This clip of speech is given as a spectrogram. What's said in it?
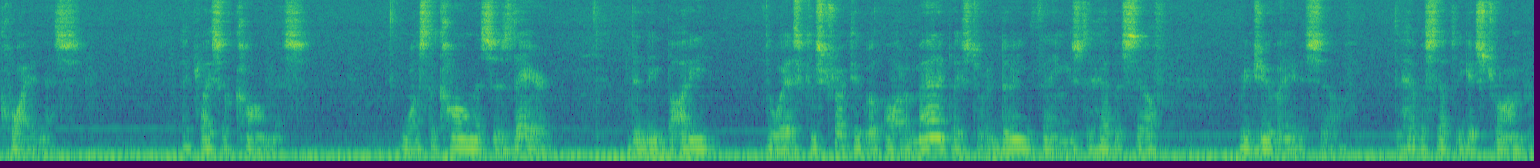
quietness, a place of calmness. Once the calmness is there, then the body, the way it's constructed, will automatically start doing things to help itself rejuvenate itself, to help itself to get stronger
